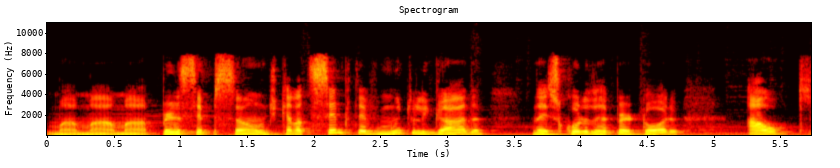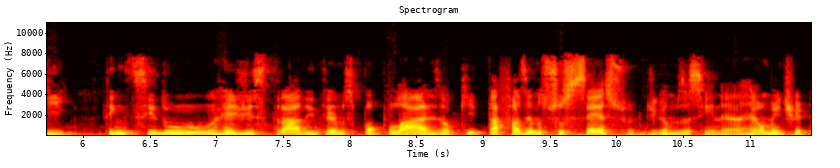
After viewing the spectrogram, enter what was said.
uma, uma, uma, percepção de que ela sempre teve muito ligada na escolha do repertório ao que tem sido registrado em termos populares, ao que está fazendo sucesso, digamos assim, né? Realmente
